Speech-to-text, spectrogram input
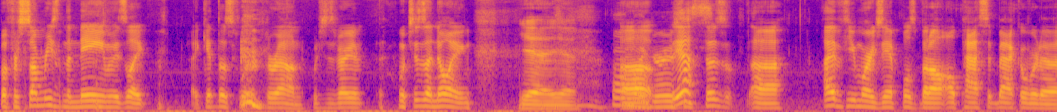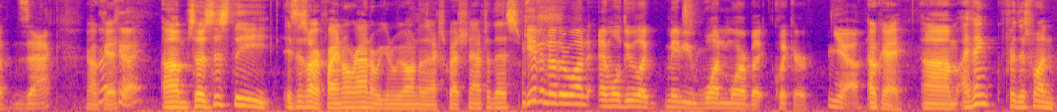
but for some reason the name is like I get those flipped around, which is very, which is annoying. Yeah, yeah. Oh Uh, my gracious. yeah, those. Uh, I have a few more examples, but I'll, I'll pass it back over to Zach. Okay. Okay. Um. So is this the is this our final round? Are we gonna move on to the next question after this? Give another one, and we'll do like maybe one more, but quicker. Yeah. Okay. Um. I think for this one,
